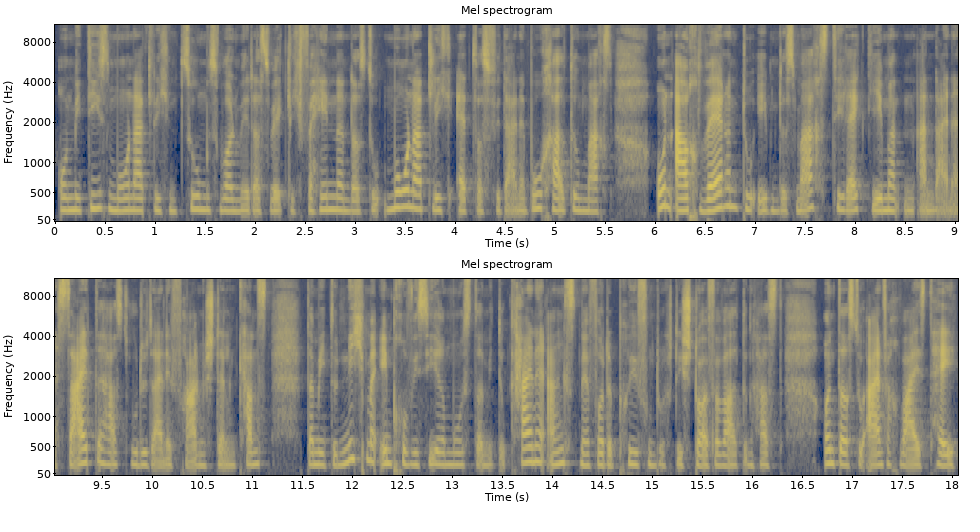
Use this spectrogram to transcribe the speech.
und mit diesen monatlichen Zooms wollen wir das wirklich verhindern, dass du monatlich etwas für deine Buchhaltung machst und auch während du eben das machst, direkt jemanden an deiner Seite hast, wo du deine Fragen stellen kannst, damit du nicht mehr improvisieren musst, damit du keine Angst mehr vor der Prüfung durch die Steuerverwaltung hast und dass du einfach weißt, hey,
